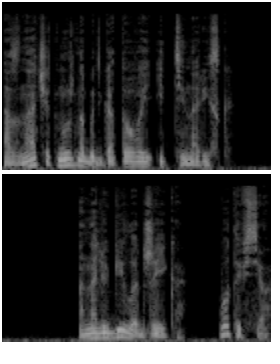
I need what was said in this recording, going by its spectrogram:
А значит, нужно быть готовой идти на риск. Она любила Джейка, вот и все.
